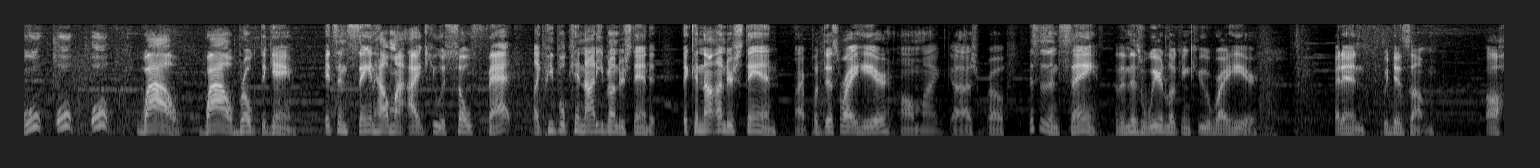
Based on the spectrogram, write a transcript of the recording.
Ooh, ooh, ooh. Wow. Wow. Broke the game. It's insane how my IQ is so fat. Like people cannot even understand it. They cannot understand. All right, put this right here. Oh my gosh, bro. This is insane. And then this weird looking cube right here. And then we did something. Oh,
